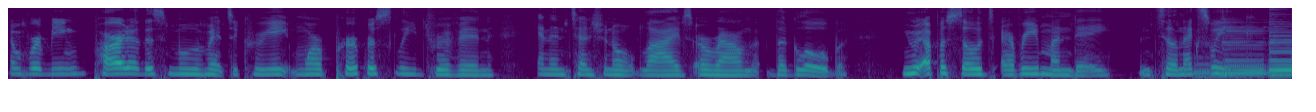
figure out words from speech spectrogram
and for being part of this movement to create more purposely driven and intentional lives around the globe. New episodes every Monday. Until next week.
